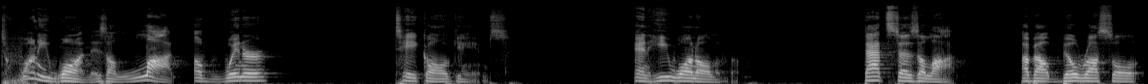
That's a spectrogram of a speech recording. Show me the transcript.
21 is a lot of winner take all games and he won all of them. That says a lot about Bill Russell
